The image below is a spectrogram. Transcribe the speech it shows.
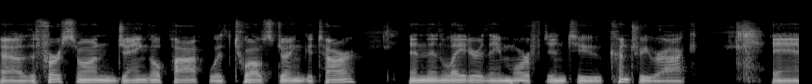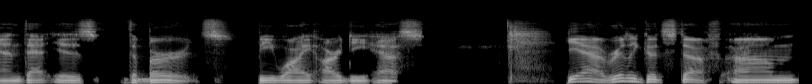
Uh, the first one, Jangle Pop with 12 string guitar, and then later they morphed into country rock, and that is The Byrds, B Y R D S. Yeah, really good stuff. Um,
